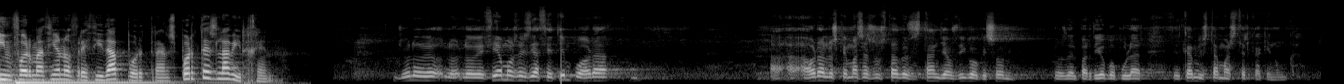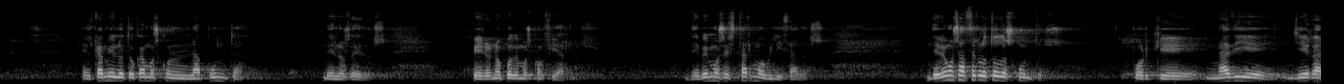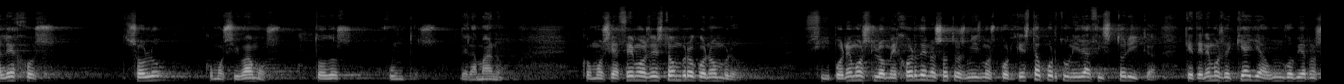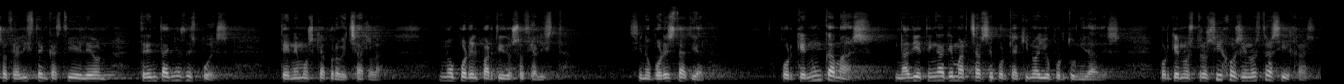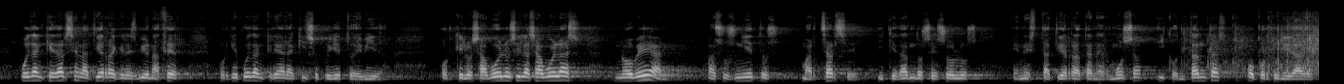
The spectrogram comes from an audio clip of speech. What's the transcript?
Información ofrecida por Transportes La Virgen. Yo lo, decíamos desde hace tiempo, ahora, ahora los que más asustados están, ya os digo que son los del Partido Popular. El cambio está más cerca que nunca. El cambio lo tocamos con la punta de los dedos, pero no podemos confiarnos. Debemos estar movilizados. Debemos hacerlo todos juntos, porque nadie llega lejos solo como si vamos todos juntos, de la mano, como si hacemos esto hombro con hombro, si ponemos lo mejor de nosotros mismos, porque esta oportunidad histórica que tenemos de que haya un gobierno socialista en Castilla y León 30 años después, tenemos que aprovecharla, no por el Partido Socialista, sino por esta tierra, porque nunca más nadie tenga que marcharse porque aquí no hay oportunidades, porque nuestros hijos y nuestras hijas puedan quedarse en la tierra que les vio nacer, porque puedan crear aquí su proyecto de vida, porque los abuelos y las abuelas no vean a sus nietos marcharse y quedándose solos en esta tierra tan hermosa y con tantas oportunidades.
